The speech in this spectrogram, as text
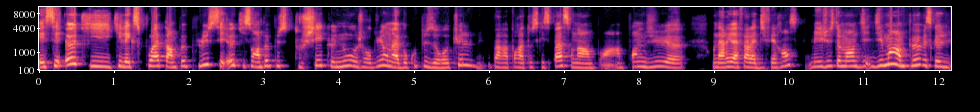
Et c'est eux qui, qui l'exploitent un peu plus, c'est eux qui sont un peu plus touchés que nous aujourd'hui. On a beaucoup plus de recul par rapport à tout ce qui se passe. On a un, point de vue, euh, on arrive à faire la différence. Mais justement, dis-moi un peu, parce que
